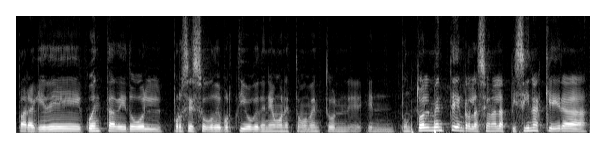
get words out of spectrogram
para que dé cuenta de todo el proceso deportivo que tenemos en este momento, puntualmente en relación a las piscinas, que era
